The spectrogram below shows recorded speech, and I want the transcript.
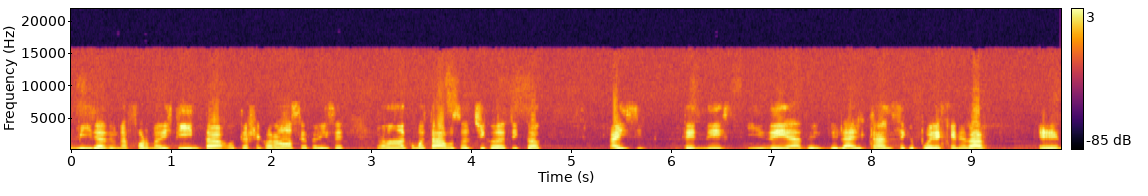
mira de una forma distinta o te reconoce o te dice, ah, ¿cómo estás? Vos el chico de TikTok. Ahí sí tenés idea de- del alcance que puede generar. Eh,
